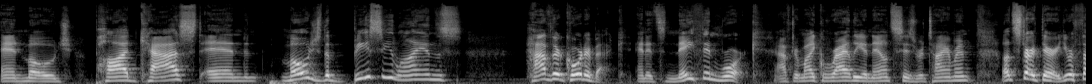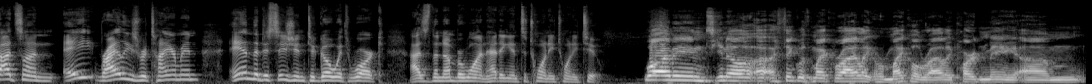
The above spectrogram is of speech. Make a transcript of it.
and Moj podcast. And Moj, the BC Lions have their quarterback, and it's Nathan Rourke after Michael Reilly announced his retirement. Let's start there. Your thoughts on A, Reilly's retirement, and the decision to go with Rourke as the number one heading into 2022. Well, I mean, you know, I think with Mike Reilly or Michael Reilly, pardon me, um,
